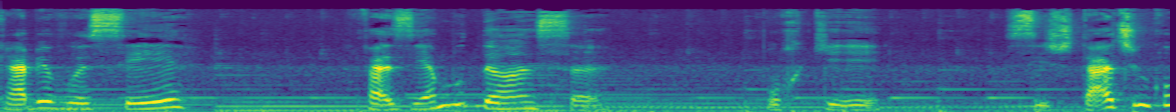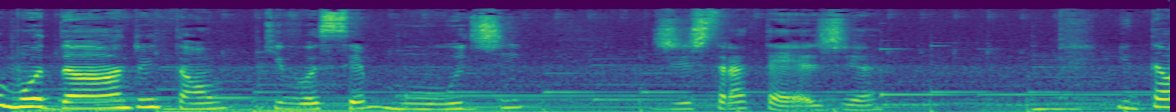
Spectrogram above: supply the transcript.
cabe a você fazer a mudança. Porque se está te incomodando, então que você mude de estratégia. Então,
